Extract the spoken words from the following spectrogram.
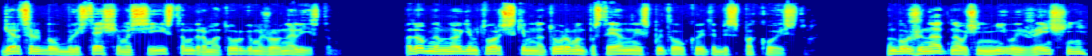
Герцель был блестящим эссеистом, драматургом и журналистом. Подобно многим творческим натурам, он постоянно испытывал какое-то беспокойство. Он был женат на очень милой женщине,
